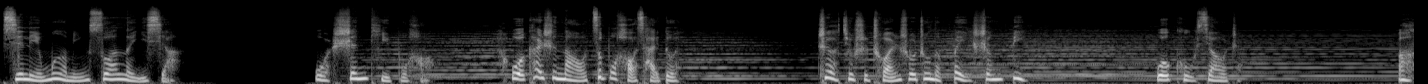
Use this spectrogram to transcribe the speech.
心里莫名酸了一下。我身体不好，我看是脑子不好才对。这就是传说中的背生病。我苦笑着，啊，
